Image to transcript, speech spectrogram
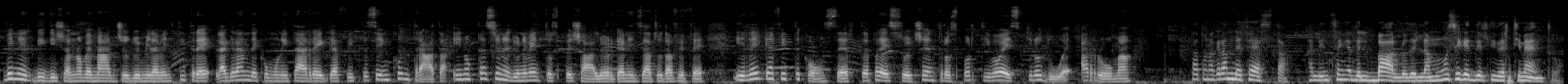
Venerdì 19 maggio 2023 la grande comunità Regafit si è incontrata in occasione di un evento speciale organizzato da Fefe, il Regafit Concert presso il centro sportivo Eschilo 2 a Roma. È stata una grande festa, all'insegna del ballo, della musica e del divertimento.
